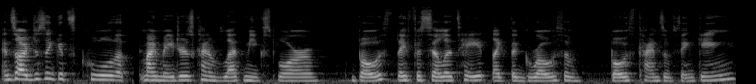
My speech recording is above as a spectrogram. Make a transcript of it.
And so I just think it's cool that my majors kind of let me explore both. They facilitate like the growth of both kinds of thinking.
